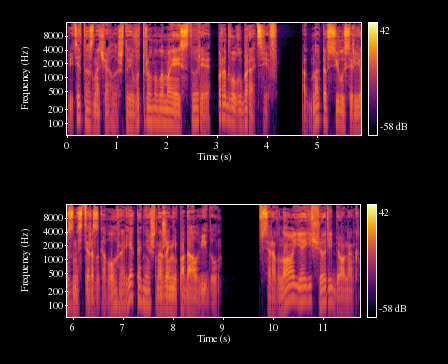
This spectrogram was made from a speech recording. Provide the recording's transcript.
ведь это означало, что его тронула моя история про двух братьев. Однако в силу серьезности разговора я, конечно же, не подал виду. Все равно я еще ребенок.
